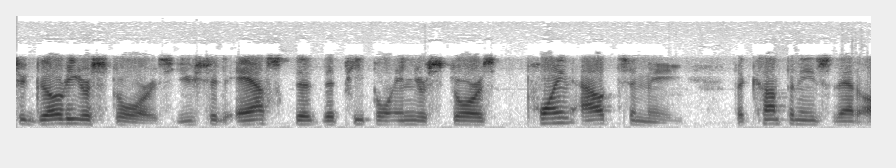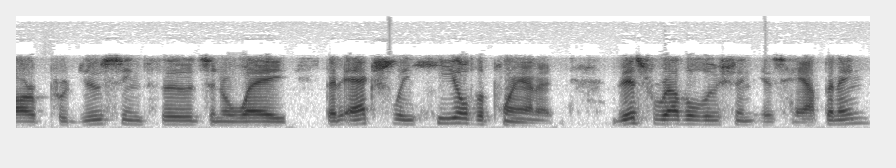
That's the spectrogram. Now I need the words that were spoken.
should go to your stores. You should ask the, the people in your stores, point out to me the companies that are producing foods in a way that actually heal the planet. This revolution is happening.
